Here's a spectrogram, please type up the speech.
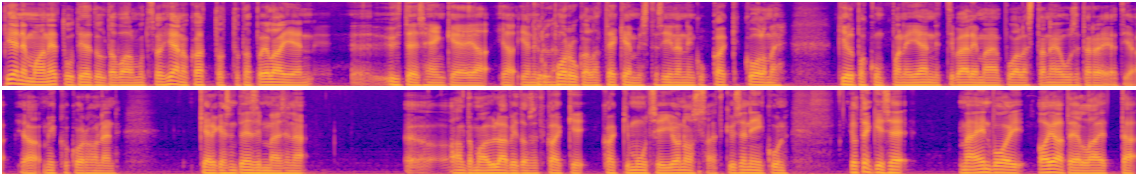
pienen maan etu tietyllä tavalla, mutta se on hieno katsoa tuota pelaajien yhteishenkeä ja, ja, ja niin kuin porukalla tekemistä. Siinä niin kuin kaikki kolme kilpakumppani jännitti Välimäen puolesta ne uusintareijat ja, ja Mikko Korhonen kerkesi nyt ensimmäisenä antamaan ylävitoset kaikki, kaikki muut siinä jonossa. Että kyllä se niin kuin, jotenkin se, mä en voi ajatella, että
